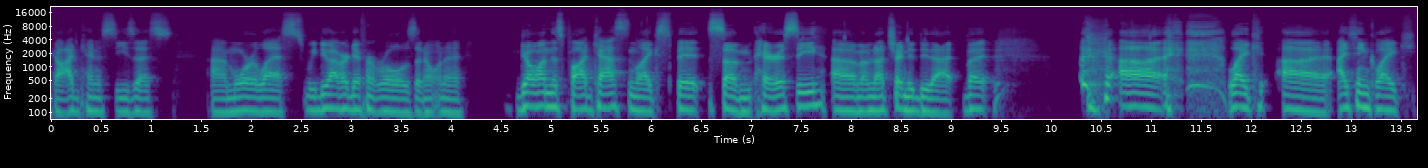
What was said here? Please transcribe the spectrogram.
God kind of sees us, more or less. We do have our different roles. I don't want to go on this podcast and like spit some heresy. Um, I'm not trying to do that, but uh, like uh, I think like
